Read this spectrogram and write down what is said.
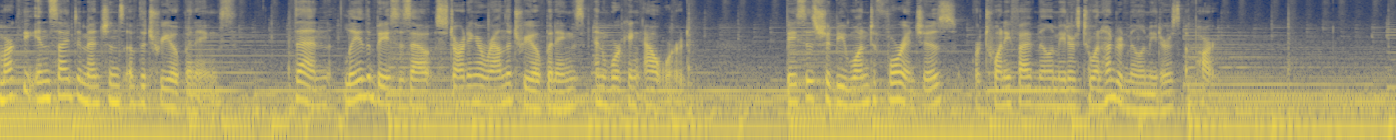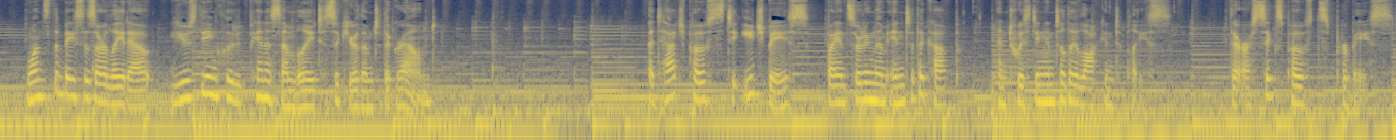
Mark the inside dimensions of the tree openings. Then, lay the bases out starting around the tree openings and working outward. Bases should be 1 to 4 inches, or 25 millimeters to 100 millimeters, apart. Once the bases are laid out, use the included pin assembly to secure them to the ground. Attach posts to each base by inserting them into the cup and twisting until they lock into place. There are six posts per base.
